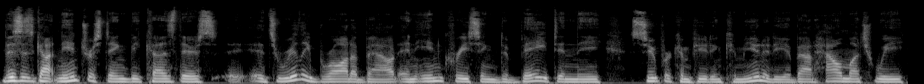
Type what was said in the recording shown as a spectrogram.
this has gotten interesting because there's, it's really brought about an increasing debate in the supercomputing community about how much we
